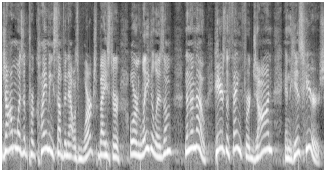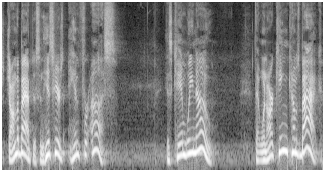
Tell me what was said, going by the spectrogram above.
John wasn't proclaiming something that was works based or, or legalism. No, no, no. Here's the thing for John and his hearers, John the Baptist and his hearers, and for us, is can we know that when our king comes back,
